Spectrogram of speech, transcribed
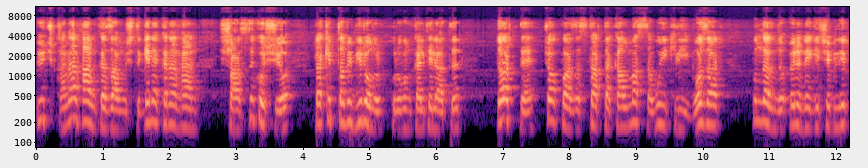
3 Kanarhan kazanmıştı. Gene Kanarhan şanslı koşuyor. Rakip tabi 1 olur grubun kaliteli atı. 4 de çok fazla startta kalmazsa bu ikiliyi bozar. Bunların da önüne geçebilir.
